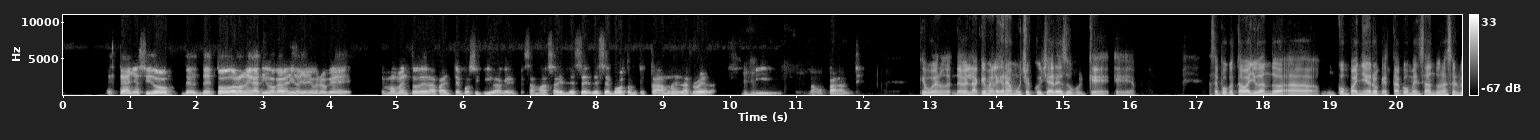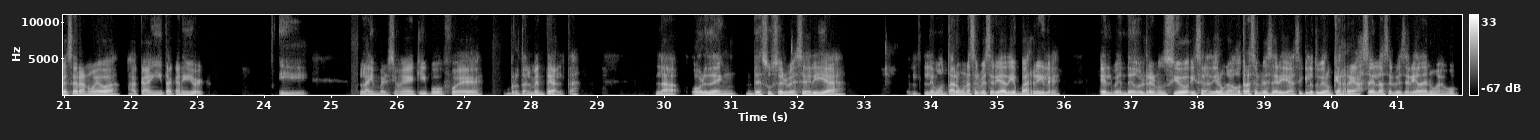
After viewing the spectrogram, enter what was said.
este año ha sido de, de, todo lo negativo que ha venido, ya yo creo que es momento de la parte positiva, que empezamos a salir de ese, de ese bottom que estábamos en la rueda y vamos para adelante. Qué bueno, de verdad que me alegra mucho escuchar eso porque eh, hace poco estaba ayudando a un compañero que está comenzando una cervecera nueva acá en Ithaca, New York. Y la inversión en equipo fue brutalmente alta. La orden de su cervecería, le montaron una cervecería de 10 barriles, el vendedor renunció y se la dieron a otra cervecería, así que le tuvieron que rehacer la cervecería de nuevo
